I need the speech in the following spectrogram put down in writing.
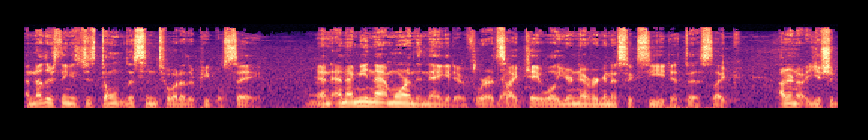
Another thing is just don't listen to what other people say, mm. and and I mean that more in the negative, where it's Yeah. like, okay, well, you're never gonna succeed at this, like. I don't know. You should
